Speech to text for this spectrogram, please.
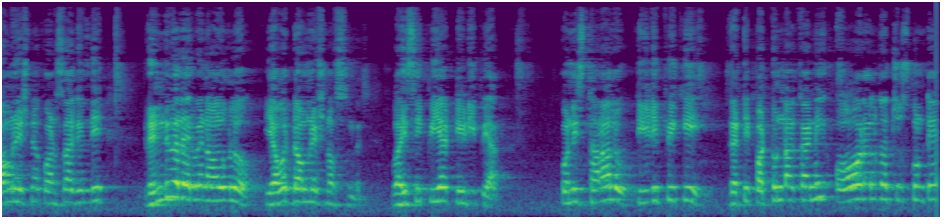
డామినేషన్ కొనసాగింది. రెండు వేల ఇరవై నాలుగులో ఎవరు డామినేషన్ వస్తుంది? వైసీపీయా టీడీపీయా కొన్ని స్థానాలు టీడీపీకి గట్టి పట్టున్నా కానీ ఓవరాల్గా చూసుకుంటే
